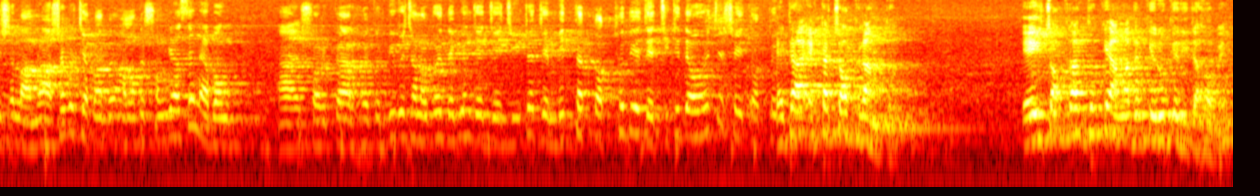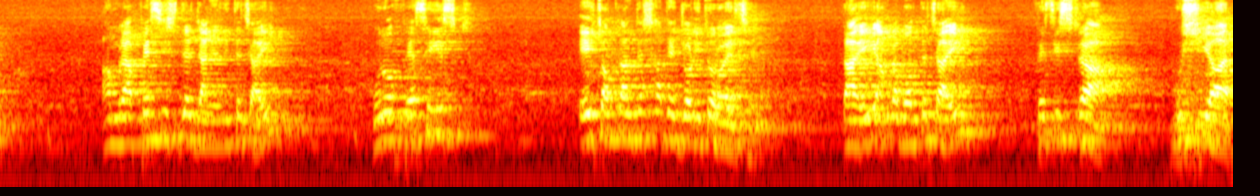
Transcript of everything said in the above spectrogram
ইনশাল্লাহ, আমরা আশা করছি আপনাদের, আমাদের সঙ্গে আছেন এবং সরকার হয়তো বিবেচনা করে দেখবেন যে যে চিঠিটা, যে মিথ্যা তথ্য দিয়ে যে চিঠি দেওয়া হয়েছে, সেই তথ্য এটা একটা চক্রান্ত। এই চক্রান্তকে আমাদেরকে রুখে দিতে হবে। আমরা ফেসিস্টদের জানিয়ে দিতে চাই কোনো ফেসিস্ট এই চক্রান্তের সাথে জড়িত রয়েছে। তাই আমরা বলতে চাই ফেসিস্টরা হুঁশিয়ার,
